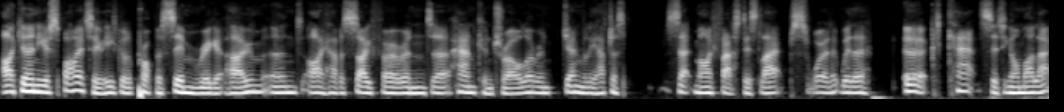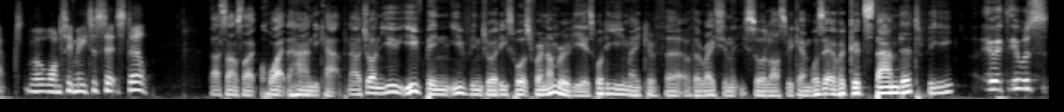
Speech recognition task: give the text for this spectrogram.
I can only aspire to. He's got a proper sim rig at home, and I have a sofa and uh, hand controller, and generally have to set my fastest laps with a irked cat sitting on my lap, wanting me to sit still. That sounds like quite the handicap. Now, John, you you've been you've enjoyed esports for a number of years. What do you make of the of the racing that you saw last weekend? Was it of a good standard for you? It, it was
